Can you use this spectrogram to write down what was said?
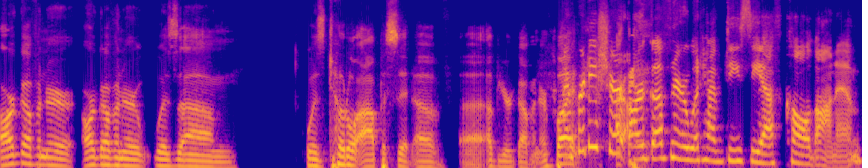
our governor, our governor was um was total opposite of uh, of your governor. But I'm pretty sure our governor would have DCF called on him,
